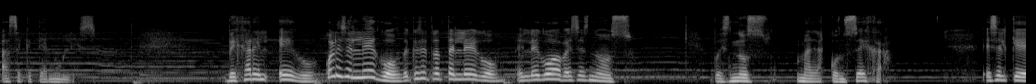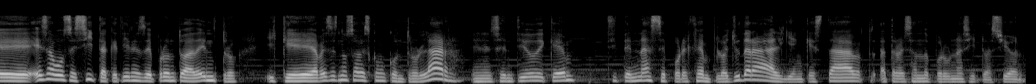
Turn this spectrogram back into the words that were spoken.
hace que te anules. Dejar el ego. ¿Cuál es el ego? ¿De qué se trata el ego? El ego a veces nos, pues nos malaconseja. Es el que, esa vocecita que tienes de pronto adentro y que a veces no sabes cómo controlar, en el sentido de que si te nace, por ejemplo, ayudar a alguien que está atravesando por una situación,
